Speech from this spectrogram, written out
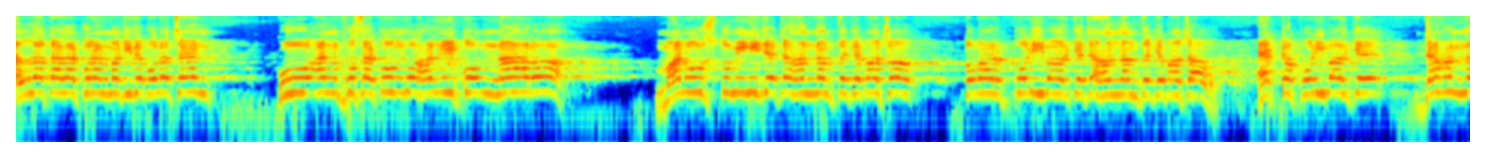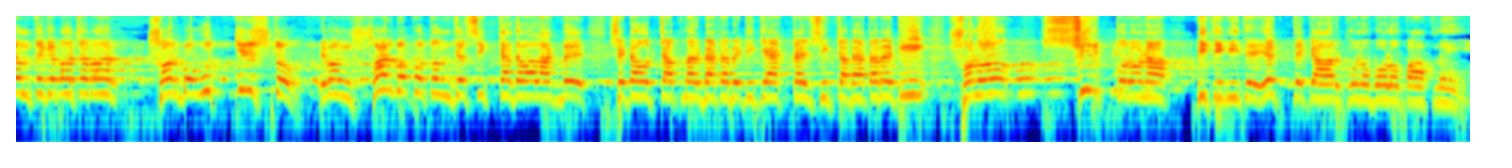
আল্লাহ তালা কোরআন মাজিদে বলেছেন, কু আনফুসাকুম আহলিকুম নার। মানুষ, তুমি নিজে জাহান্নাম থেকে বাঁচাও। তোমার পরিবারকে জাহান্নাম থেকে বাঁচাও। একটা পরিবারকে জাহান্নাম থেকে বাঁচাবার সর্ব উৎকৃষ্ট এবং সর্বপ্রথম যে শিক্ষা দেওয়া লাগবে, সেটা হচ্ছে আপনার বেটা বেটিকে একটাই শিক্ষা, বেটা বেটি, শোনো, শির্ক করো না, পৃথিবীতে এর থেকে আর কোনো বড় পাপ নেই।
